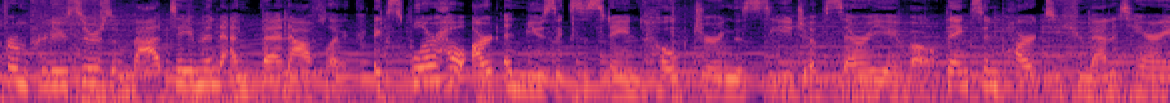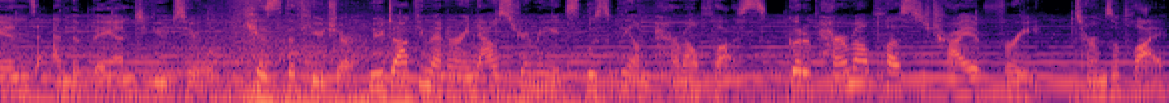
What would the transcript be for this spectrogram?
From producers Matt Damon and Ben Affleck, explore how art and music sustained hope during the siege of Sarajevo, thanks in part to humanitarians and the band U2. Kiss the Future. New documentary now streaming exclusively on Paramount Plus. Go to Paramount Plus to try it free. Terms apply.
